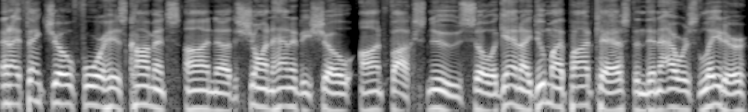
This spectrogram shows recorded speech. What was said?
And I thank Joe for his comments on uh, the Sean Hannity show on Fox News. So, again, I do my podcast, and then hours later,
